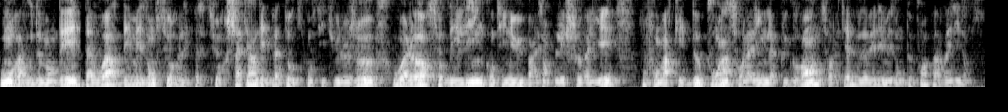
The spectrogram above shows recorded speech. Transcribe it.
où on va vous demander d'avoir des maisons sur, sur chacun des plateaux qui constituent le jeu, ou alors sur des lignes continues, par exemple les chevaliers, vous font marquer deux points sur la ligne la plus grande sur laquelle vous avez des maisons, deux points par résidence.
